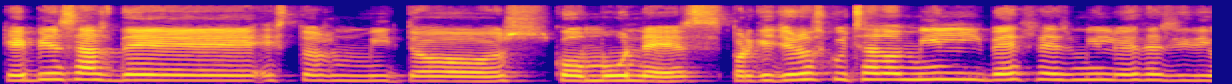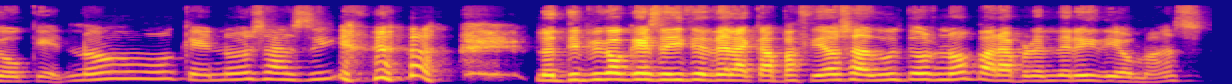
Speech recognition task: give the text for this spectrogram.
¿Qué piensas de estos mitos comunes? Porque yo lo he escuchado mil veces, mil veces y digo que no, que no es así. Lo típico que se dice de la capacidad de los adultos, ¿no? Para aprender idiomas.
